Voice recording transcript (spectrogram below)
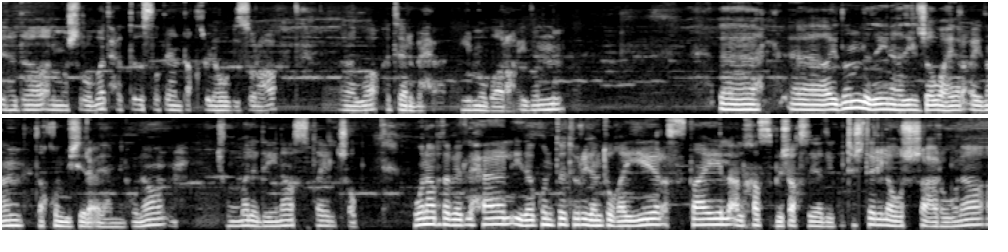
هذا المشروبات حتى تستطيع أن تقتله بسرعة آه، وتربح المباراة. إذا آه، آه، أيضا لدينا هذه الجواهر أيضا تقوم بشرائها من هنا. ثم لدينا style shop هنا بطبيعة الحال إذا كنت تريد أن تغير style الخاص بشخصيتك وتشتري له الشعر هنا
